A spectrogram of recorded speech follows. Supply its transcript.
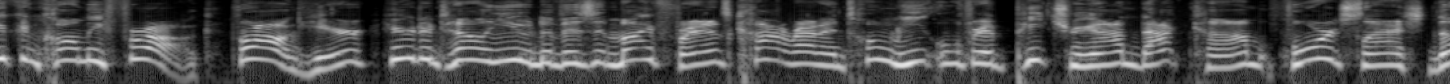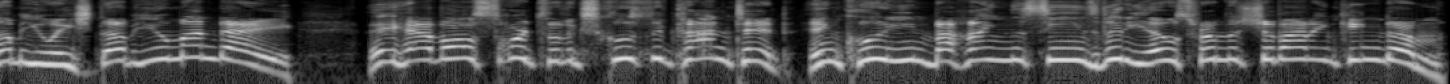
you can call me Frog. Frog here, here to tell you to visit my friends Conrad and Tony over at patreon.com forward slash WHW Monday. They have all sorts of exclusive content, including behind the scenes videos from the Shivani Kingdom.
